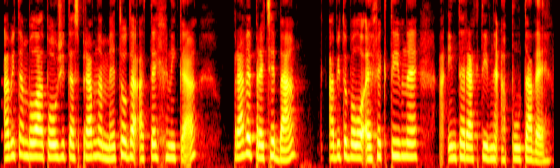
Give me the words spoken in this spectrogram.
aby tam bola použitá správna metóda a technika práve pre teba, aby to bolo efektívne a interaktívne a pútavé.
